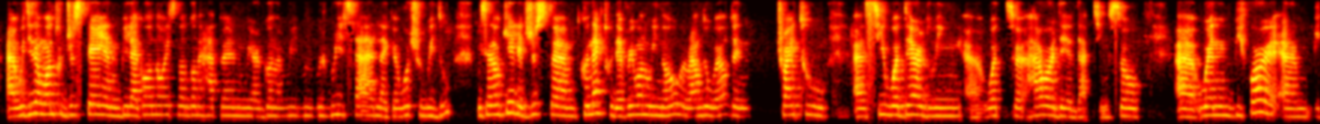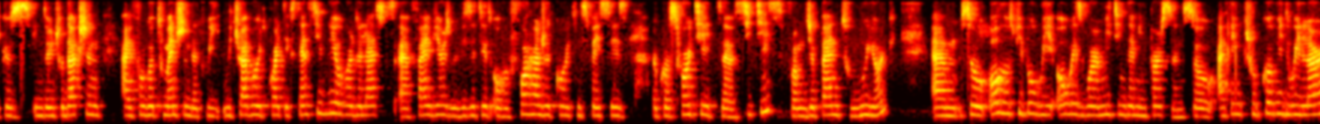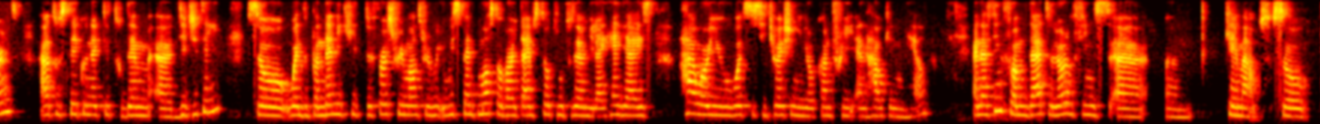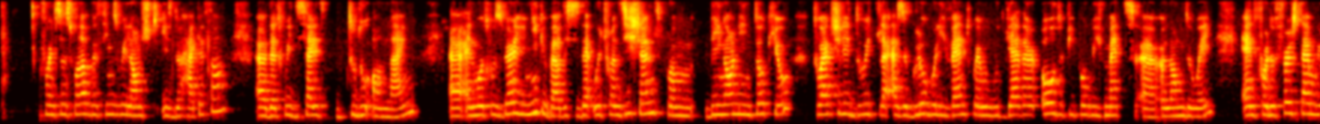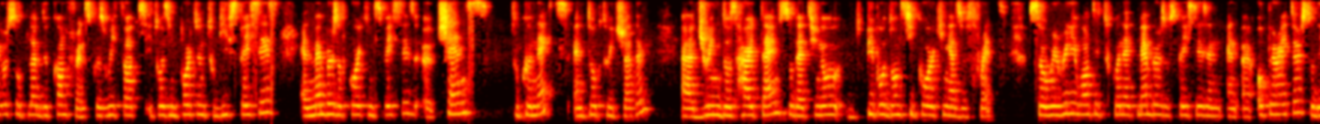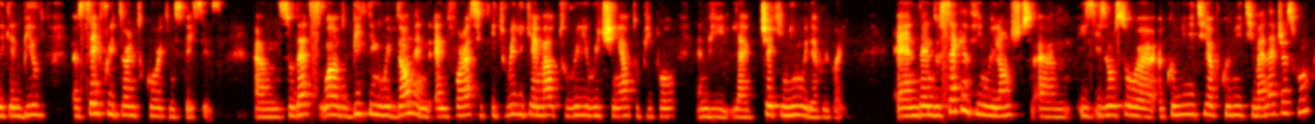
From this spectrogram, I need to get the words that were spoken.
Uh, we didn't want to just stay and be like, oh no, it's not gonna happen. We are gonna we, we, we're really sad. Like, uh, what should we do? We said, okay, let's just um, connect with everyone we know around the world and try to uh, see what they are doing, uh, what uh, how are they adapting. So uh, when before, um, because in the introduction, I forgot to mention that we, we traveled quite extensively over the last uh, five years. We visited over 400 co-working spaces across 48 uh, cities from Japan to New York. Um, so all those people, we always were meeting them in person. So I think through COVID, we learned how to stay connected to them uh, digitally. So when the pandemic hit, the first three months, we, we spent most of our time talking to them be like, hey guys, how are you? What's the situation in your country and how can we help? And I think from that, a lot of things uh, um, came out. So for instance, one of the things we launched is the hackathon uh, that we decided to do online. Uh, and what was very unique about this is that we transitioned from being only in Tokyo to actually do it like, as a global event where we would gather all the people we've met uh, along the way. And for the first time, we also plugged the conference because we thought it was important to give spaces and members of co-working spaces a chance to connect and talk to each other uh, during those hard times so that you know people don't see co-working as a threat. So we really wanted to connect members of spaces and, and uh, operators so they can build a safe return to co-working spaces. Um, so that's one of the big things we've done and, and for us it, it really came out to really reaching out to people and be like checking in with everybody. And then the second thing we launched um, is, is also a, a community of community managers group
